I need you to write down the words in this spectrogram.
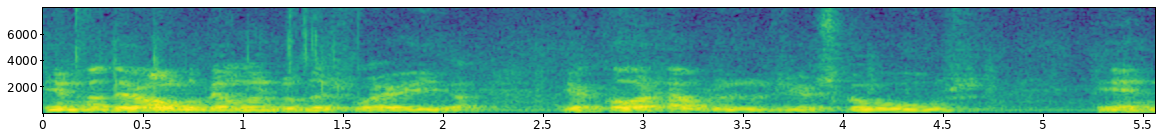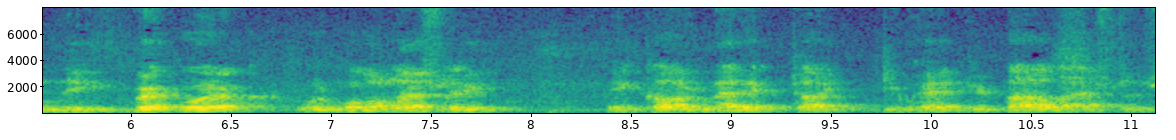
You know, they're all the buildings are this way, uh, your courthouses, your schools. And the brickwork was more or less a, a cosmetic type. You had your pilasters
